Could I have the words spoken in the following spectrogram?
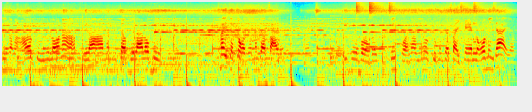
มีปัญหาก็คือล้อหน้าครับเวลามันจะเวลาเราเบรกใครจะจอดเนี่ยมันจะสายเลยเหมือนที่เคยบอกไปคลิปก่อนหน้านี้ก็คือมันจะใส่แกนล้อไม่ได้ครับ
